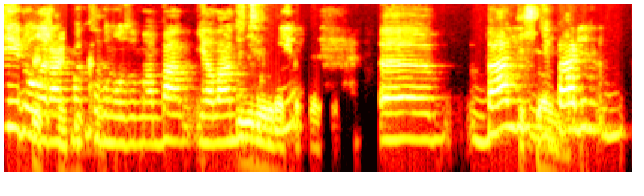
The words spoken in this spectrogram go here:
Şehir olarak bakalım o zaman. Ben yalancı çıkmayayım. Ee, Berlin, Berlin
